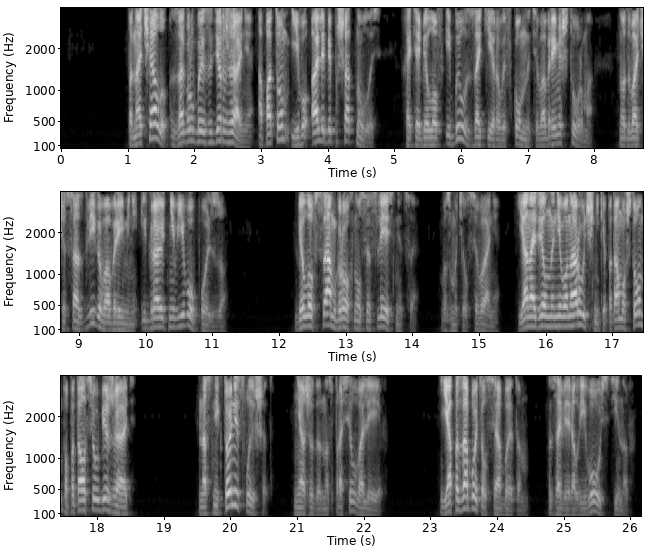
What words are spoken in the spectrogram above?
Поначалу за грубое задержание, а потом его алиби пошатнулось. Хотя Белов и был с Закировой в комнате во время штурма, но два часа сдвига во времени играют не в его пользу. Белов сам грохнулся с лестницы, возмутился Ваня. Я надел на него наручники, потому что он попытался убежать. Нас никто не слышит? неожиданно спросил Валеев. Я позаботился об этом, заверил его Устинов.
